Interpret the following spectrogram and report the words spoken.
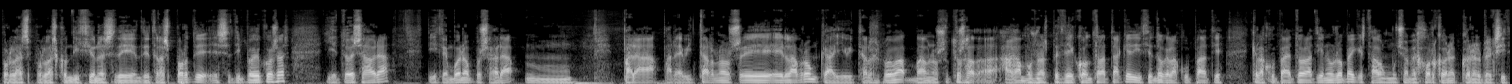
por las, por las condiciones de, transporte, ese tipo de cosas, y entonces ahora dicen, bueno, pues ahora mm, para, para evitarnos eh, la bronca y evitar los problemas, vamos, nosotros hagamos una especie de contraataque diciendo que la culpa que la culpa de todo la tiene Europa y que estamos mucho mejor con el, con el Brexit.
